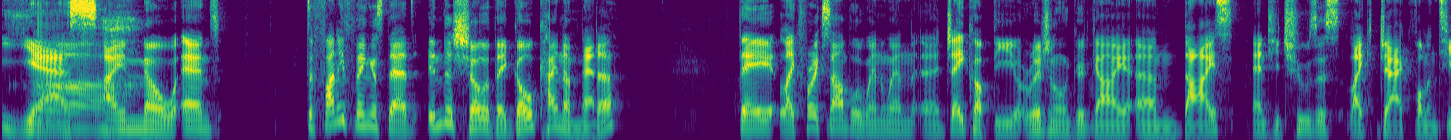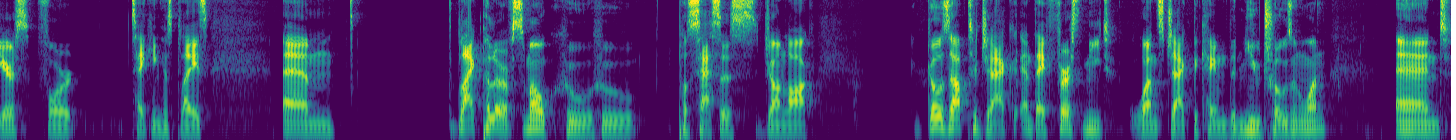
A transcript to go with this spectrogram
Yes, I know. And the funny thing is that in the show they go kind of meta. They like, for example, when when uh, Jacob, the original good guy, um, dies and he chooses like Jack volunteers for taking his place. Um, the Black Pillar of Smoke, who who possesses John Locke, goes up to Jack and they first meet once Jack became the new chosen one, and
